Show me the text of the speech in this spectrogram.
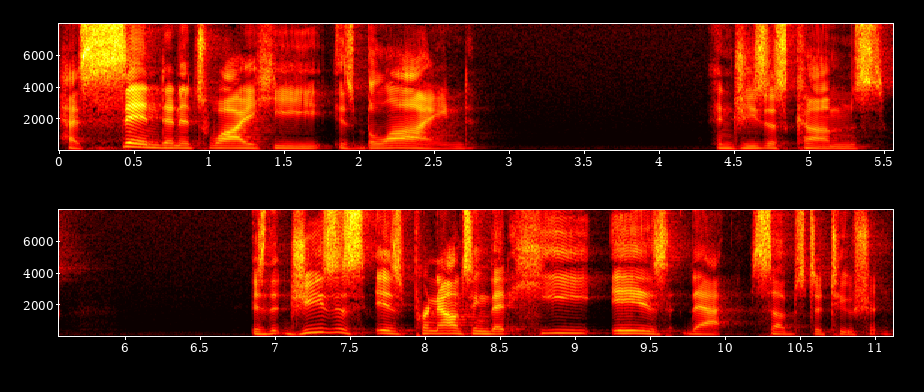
has sinned and it's why he is blind. And Jesus comes, is that Jesus is pronouncing that he is that substitution.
